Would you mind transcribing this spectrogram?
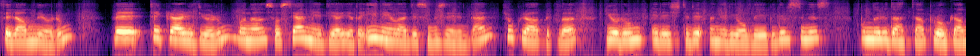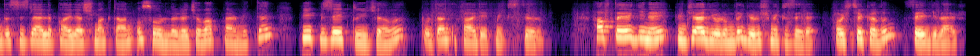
selamlıyorum ve tekrar ediyorum bana sosyal medya ya da e-mail adresim üzerinden çok rahatlıkla yorum, eleştiri, öneri yollayabilirsiniz. Bunları da hatta programda sizlerle paylaşmaktan, o sorulara cevap vermekten büyük bir zevk duyacağımı buradan ifade etmek istiyorum. Haftaya yine güncel yorumda görüşmek üzere. Hoşçakalın, sevgiler.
